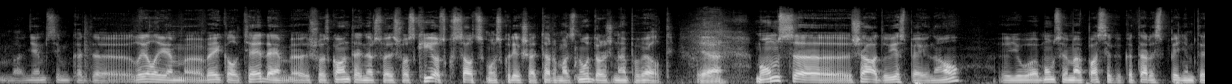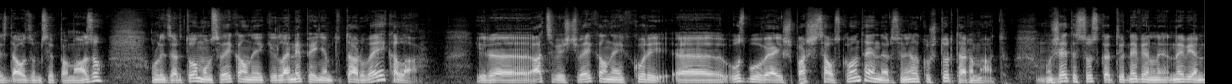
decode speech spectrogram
ņemsim, kad uh, lielajiem uh, veikalu ķēdēm uh, šos konteinerus vai šos kioskus saucamos, kur iekšā ir tarumāts nodrošināja pa velti. Jā. Mums šādu iespēju nav. Jo mums vienmēr pasaka, ka taras pieņemtais daudzums ir pa mazu, un līdz ar to mums veikalnieki, lai nepieņemtu taru veikalā, ir uh, atsevišķi veikalnieki, kuri uh, uzbūvējuši paši savus konteinerus un ielikuši tur taramātu. Mm. Un šeit es uzskatu, ir nevien, nevien,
